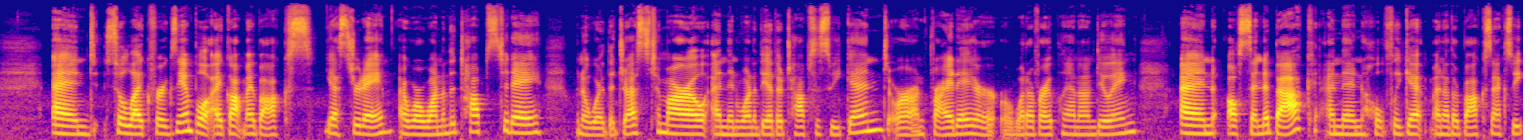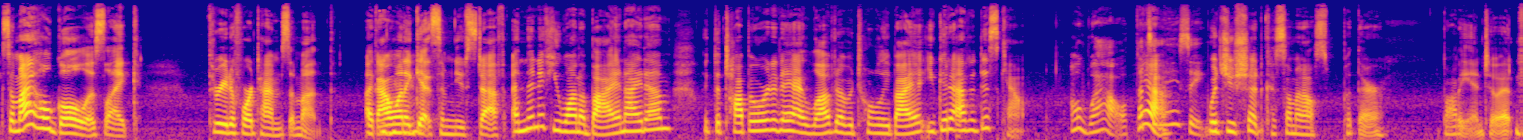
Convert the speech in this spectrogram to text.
and so, like, for example, I got my box yesterday. I wore one of the tops today. I'm going to wear the dress tomorrow and then one of the other tops this weekend or on Friday or, or whatever I plan on doing. And I'll send it back and then hopefully get another box next week. So, my whole goal is like three to four times a month. Like, I want to mm-hmm. get some new stuff. And then, if you want to buy an item, like the top I wore today, I loved, I would totally buy it. You get it at a discount. Oh wow, that's yeah. amazing. Which you should because someone else put their body into it.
